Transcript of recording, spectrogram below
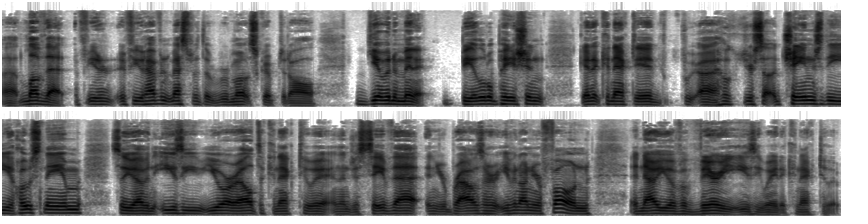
Uh, love that. If you if you haven't messed with the remote script at all, give it a minute. Be a little patient. Get it connected. Uh, hook yourself. Change the host name so you have an easy URL to connect to it, and then just save that in your browser, even on your phone. And now you have a very easy way to connect to it.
